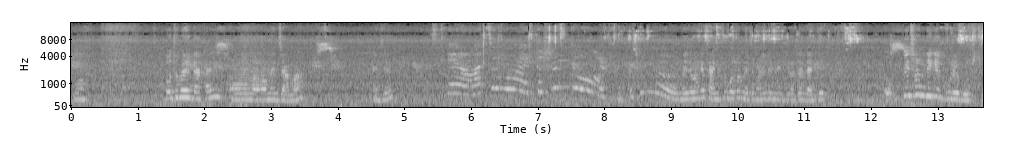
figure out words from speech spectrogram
তো প্রথমে দেখাই মামামের জামা। এই যে। মেজমাকে থ্যাংক ইউ বলো মেজমা যদি ভিডিওটা দেখে পিছন দিকে ঘুরে বসছে।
